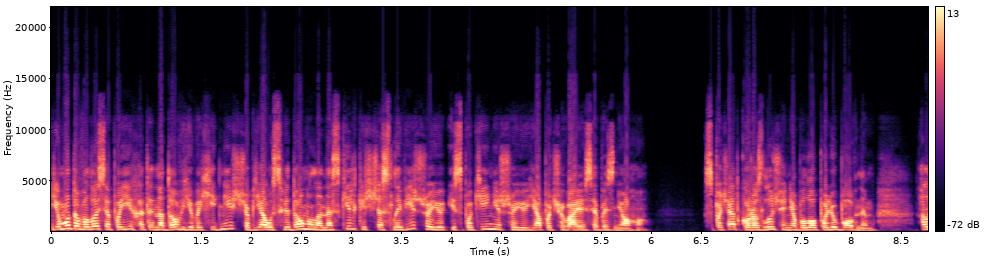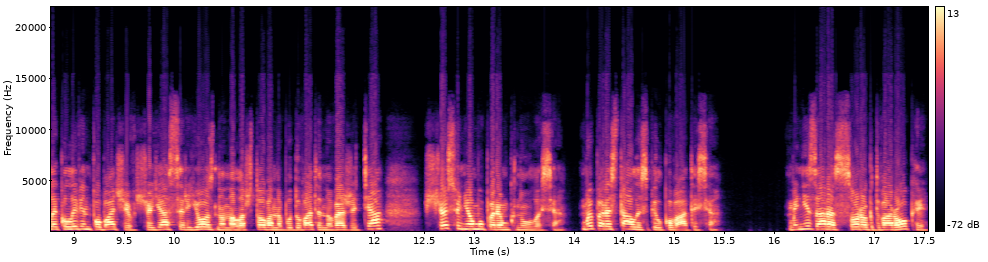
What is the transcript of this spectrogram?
Йому довелося поїхати на довгі вихідні, щоб я усвідомила, наскільки щасливішою і спокійнішою я почуваюся без нього. Спочатку розлучення було полюбовним, але коли він побачив, що я серйозно налаштована будувати нове життя, щось у ньому перемкнулося. Ми перестали спілкуватися. Мені зараз 42 роки,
